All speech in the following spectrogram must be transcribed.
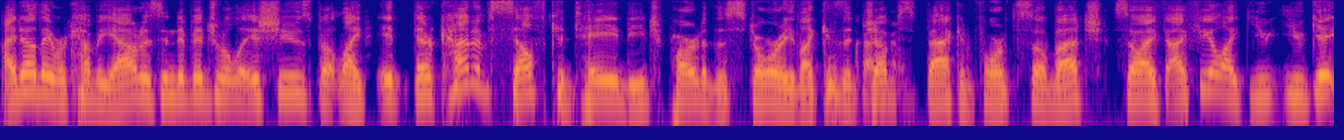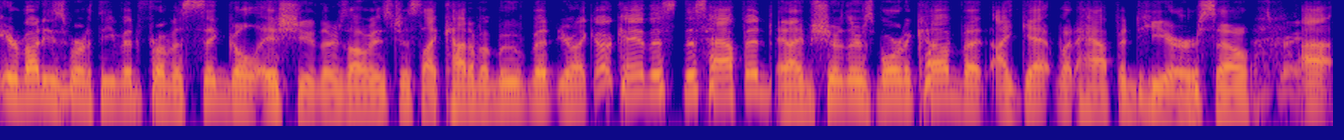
I know they were coming out as individual issues, but like it, they're kind of self-contained each part of the story, like because it okay. jumps back and forth so much. So I, I feel like you you get your money's worth even from a single issue. There's always just like kind of a movement. You're like, okay, this this happened, and I'm sure there's more to come, but I get what happened here. So that's great. Uh,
